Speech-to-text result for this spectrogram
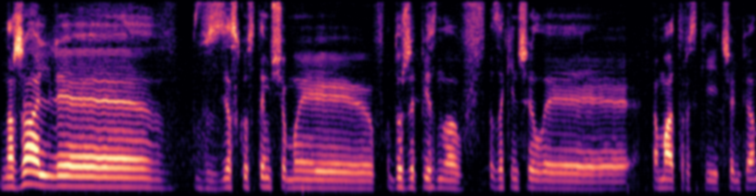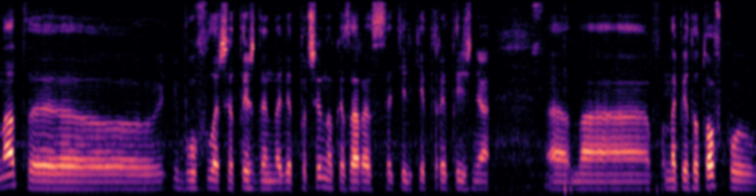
На жаль, е, в зв'язку з тим, що ми дуже пізно закінчили аматорський чемпіонат, е, і був лише тиждень на відпочинок, і зараз тільки три тижні е, на, на підготовку.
